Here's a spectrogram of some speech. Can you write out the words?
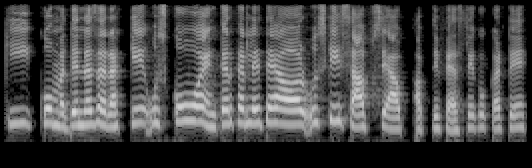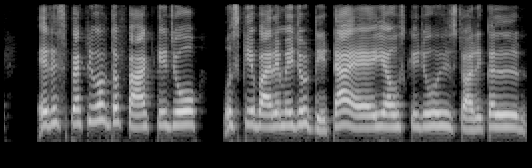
की को मद्देनज़र रख के उसको वो एंकर कर लेते हैं और उसके हिसाब से आप अपने फैसले को करते हैं। इरिस्पेक्टिव ऑफ़ द फैक्ट के जो उसके बारे में जो डेटा है या उसके जो हिस्टोरिकल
